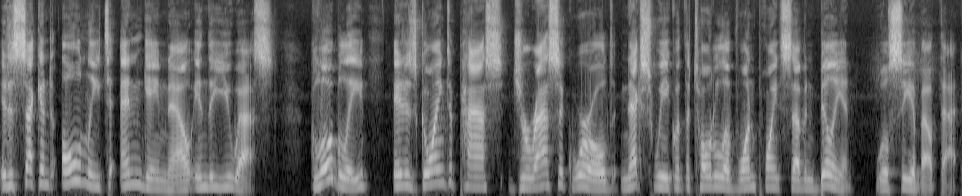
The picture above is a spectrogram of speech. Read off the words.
it is second only to Endgame now in the US. Globally, it is going to pass Jurassic World next week with a total of 1.7 billion. We'll see about that.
